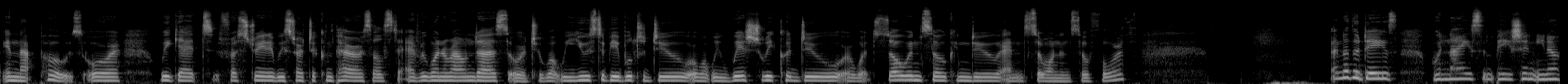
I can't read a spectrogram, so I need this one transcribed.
in that pose. Or we get frustrated we start to compare ourselves to everyone around us or to what we used to be able to do or what we wish we could do or what so and so can do and so on and so forth and other days we're nice and patient, you know,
